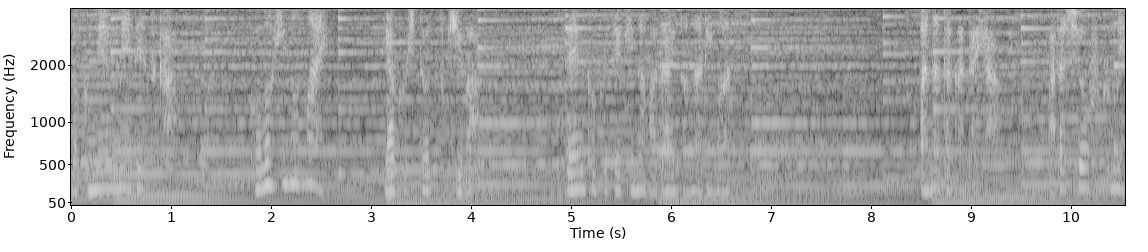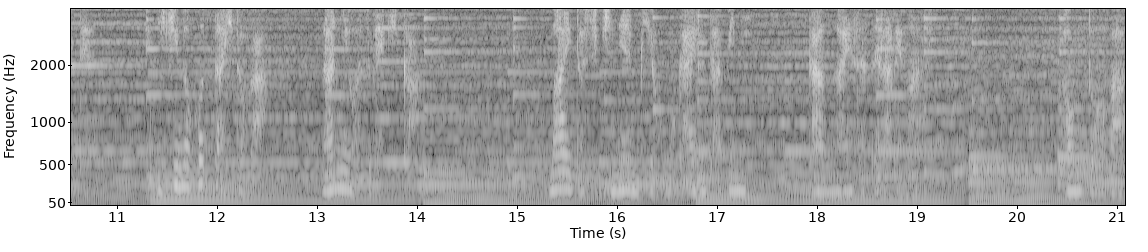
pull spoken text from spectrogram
6年目ですがこの日の前約一月は全国的な話題となります。あなた方や私を含めて生き残った人が何をすべきか。毎年記念日を迎えるたびに考えさせられます。本当は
